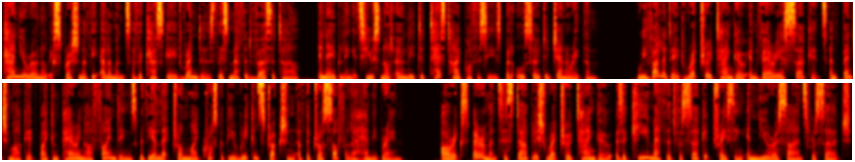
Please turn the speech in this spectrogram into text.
Panneuronal expression of the elements of the cascade renders this method versatile, enabling its use not only to test hypotheses but also to generate them. We validate RetroTango in various circuits and benchmark it by comparing our findings with the electron microscopy reconstruction of the Drosophila hemibrain. Our experiments establish RetroTango as a key method for circuit tracing in neuroscience research.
